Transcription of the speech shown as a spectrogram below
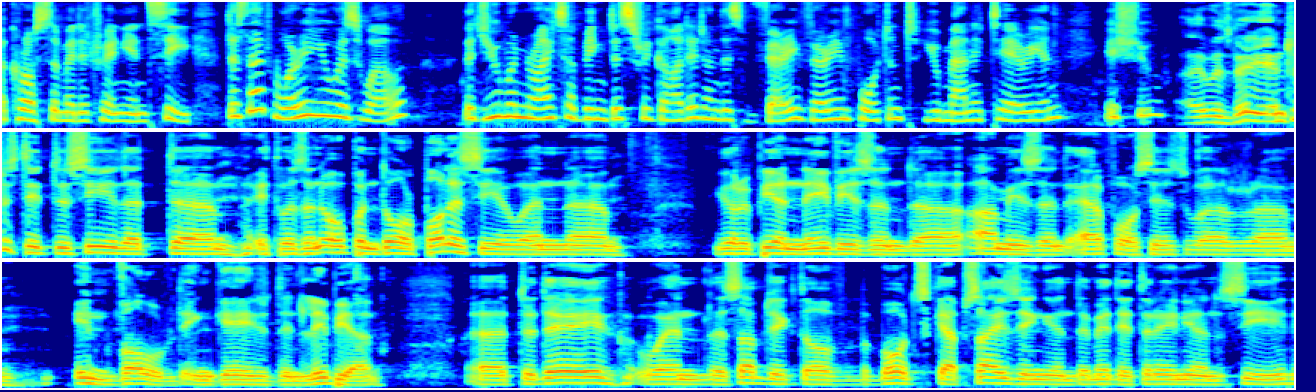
across the Mediterranean Sea. Does that worry you as well? That human rights are being disregarded on this very, very important humanitarian issue? I was very interested to see that um, it was an open door policy when um, European navies and uh, armies and air forces were um, involved, engaged in Libya. Uh, today, when the subject of boats capsizing in the Mediterranean Sea,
